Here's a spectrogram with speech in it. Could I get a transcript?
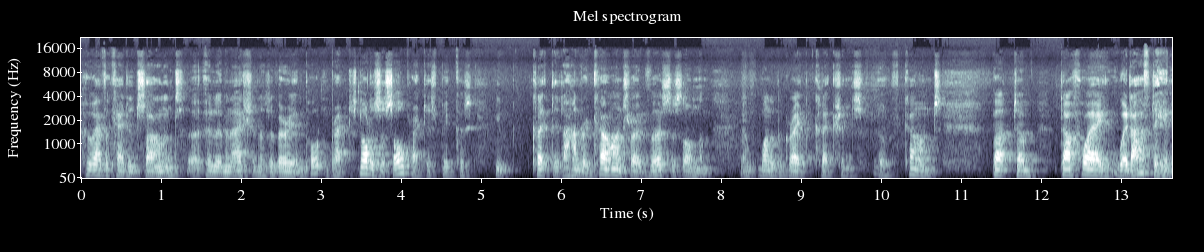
who advocated silent uh, illumination as a very important practice, not as a sole practice, because he collected 100 koans, wrote verses on them, one of the great collections of koans. But um, went after him,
